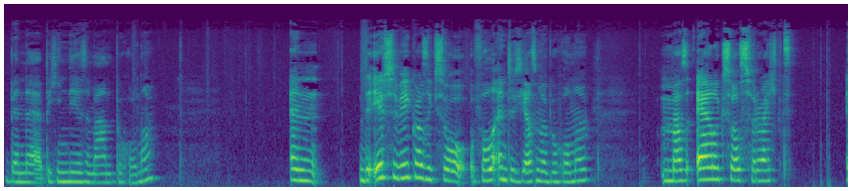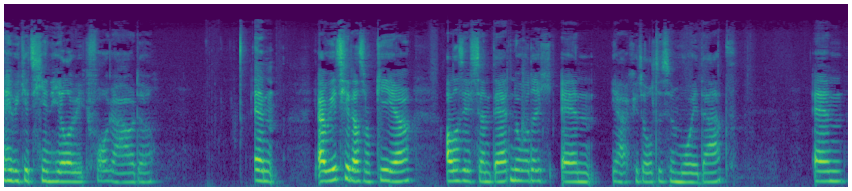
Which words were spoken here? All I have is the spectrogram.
Ik ben uh, begin deze maand begonnen. En de eerste week was ik zo vol enthousiasme begonnen. Maar eigenlijk zoals verwacht heb ik het geen hele week volgehouden. En ja, weet je, dat is oké Alles heeft zijn tijd nodig. En ja, geduld is een mooie daad. En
